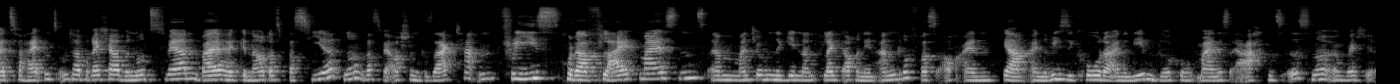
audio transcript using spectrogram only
als Verhaltensunterbrecher benutzt werden, weil halt genau das passiert, ne, was wir auch schon gesagt hatten. Freeze oder Flight meistens. Ähm, manche Hunde gehen dann vielleicht auch in den Angriff, was auch ein, ja, ein Risiko oder eine Nebenwirkung meines Erachtens ist. Ne? Irgendwelche,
